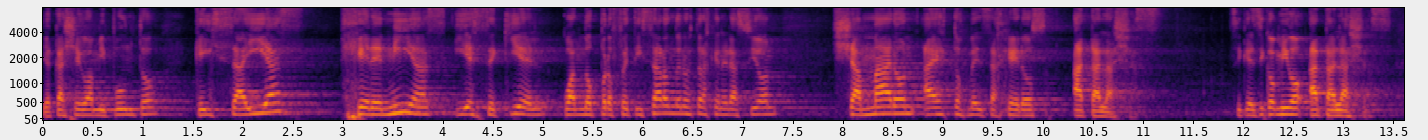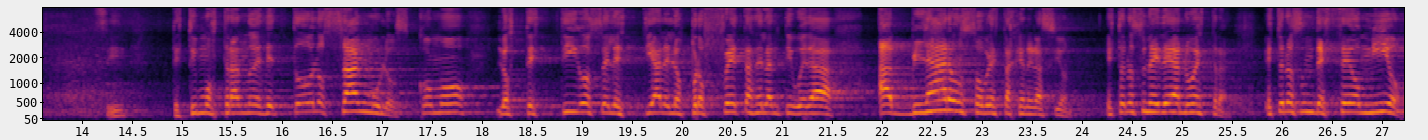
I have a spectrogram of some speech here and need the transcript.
y acá llego a mi punto, que Isaías, Jeremías y Ezequiel, cuando profetizaron de nuestra generación, llamaron a estos mensajeros atalayas. Así que decir conmigo atalayas. ¿Sí? Estoy mostrando desde todos los ángulos cómo los testigos celestiales, los profetas de la antigüedad, hablaron sobre esta generación. Esto no es una idea nuestra, esto no es un deseo mío.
